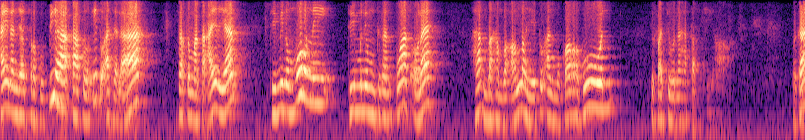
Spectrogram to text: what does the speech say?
ainan yasrabu biha kafur itu adalah satu mata air yang diminum murni diminum dengan puas oleh hamba-hamba Allah yaitu al-muqarrabun yufajuna tafsira maka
